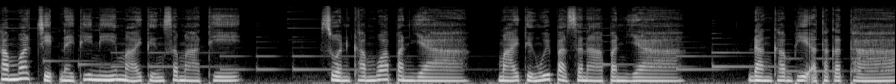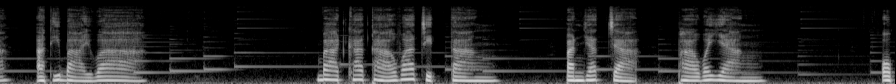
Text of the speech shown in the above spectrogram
คำว่าจิตในที่นี้หมายถึงสมาธิ ส่วนคำว่าปัญญา หมายถึงวิปัสสนาปัญญา ดังคำพีอัตถกถา อธิบายว่า บาทคาถาว่าจิตตัง ปัญญจะ ภาวยัง อบ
